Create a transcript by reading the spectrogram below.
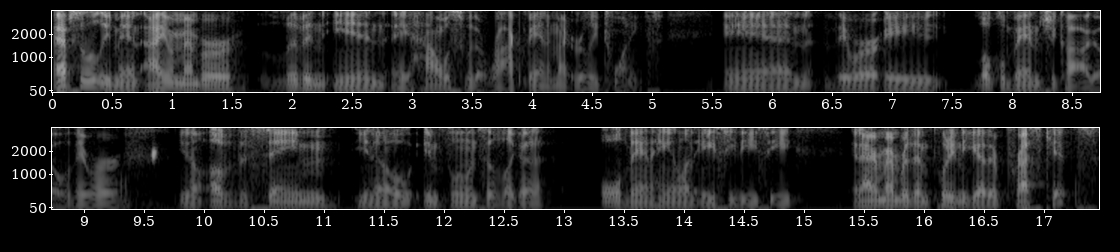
Absolutely, man. I remember living in a house with a rock band in my early 20s. And they were a local band in Chicago. They were, you know, of the same, you know, influence of like a old Van Halen, ACDC. And I remember them putting together press kits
